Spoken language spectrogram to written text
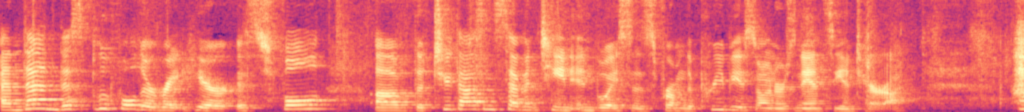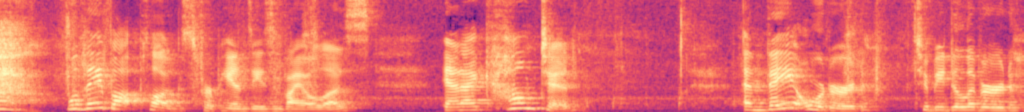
And then this blue folder right here is full of the 2017 invoices from the previous owners, Nancy and Tara. well, they bought plugs for pansies and violas and I counted and they ordered to be delivered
